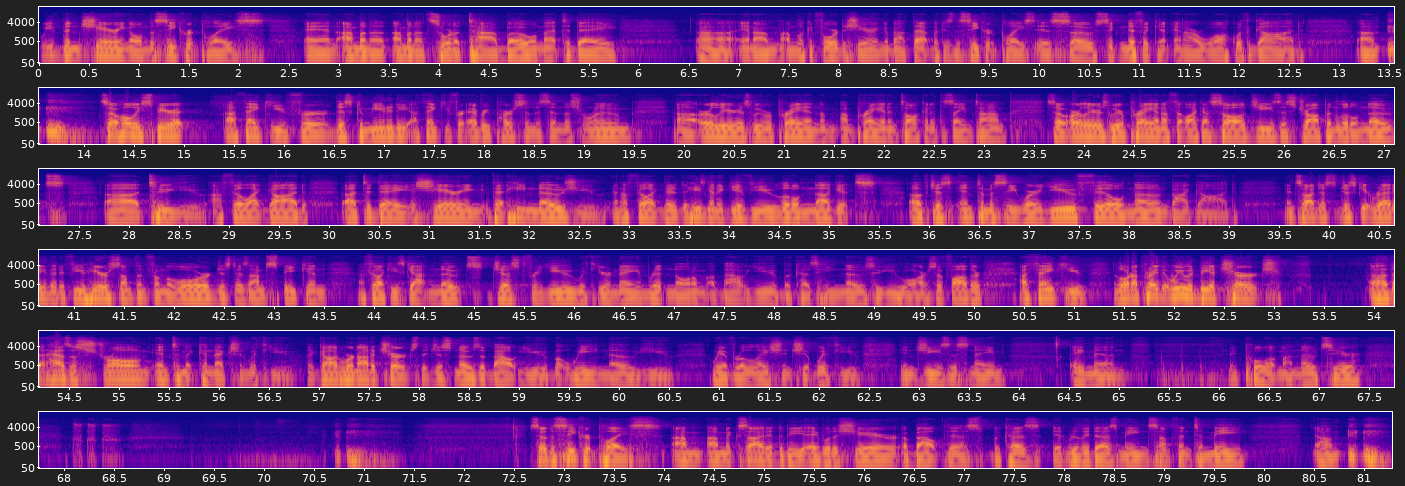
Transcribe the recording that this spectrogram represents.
We've been sharing on the secret place, and I'm gonna I'm gonna sort of tie a bow on that today, uh, and I'm I'm looking forward to sharing about that because the secret place is so significant in our walk with God. Um, so, Holy Spirit, I thank you for this community. I thank you for every person that's in this room. Uh, earlier, as we were praying, I'm, I'm, praying and talking at the same time. So, earlier, as we were praying, I felt like I saw Jesus dropping little notes uh, to you. I feel like God uh, today is sharing that He knows you. And I feel like He's going to give you little nuggets of just intimacy where you feel known by God. And so I just just get ready that if you hear something from the Lord, just as I'm speaking, I feel like He's got notes just for you with your name written on them about you because He knows who you are. So Father, I thank you, and Lord, I pray that we would be a church uh, that has a strong, intimate connection with you. That God, we're not a church that just knows about you, but we know you. We have relationship with you. In Jesus' name, amen. Let me pull up my notes here. so, the secret place. I'm, I'm excited to be able to share about this because it really does mean something to me. Um,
